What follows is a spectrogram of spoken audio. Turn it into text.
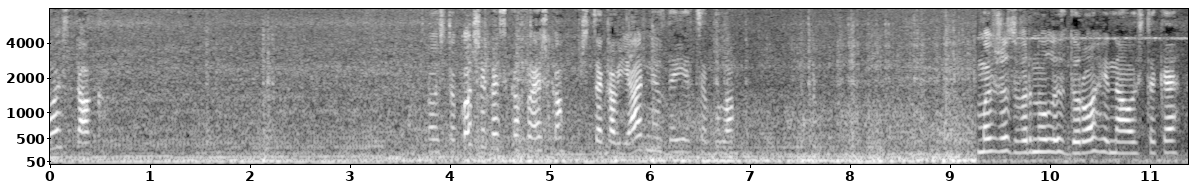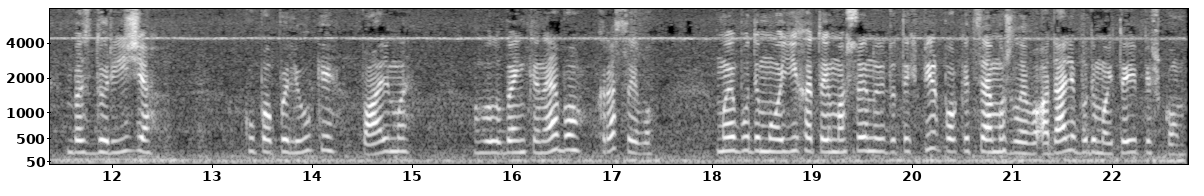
Ось так. Ось також якась кафешка. Чи це кав'ярня, здається, була. Ми вже звернули з дороги на ось таке бездоріжжя. Купа пилюки, пальми, голубеньке небо. Красиво. Ми будемо їхати машиною до тих пір, поки це можливо, а далі будемо йти пішком.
